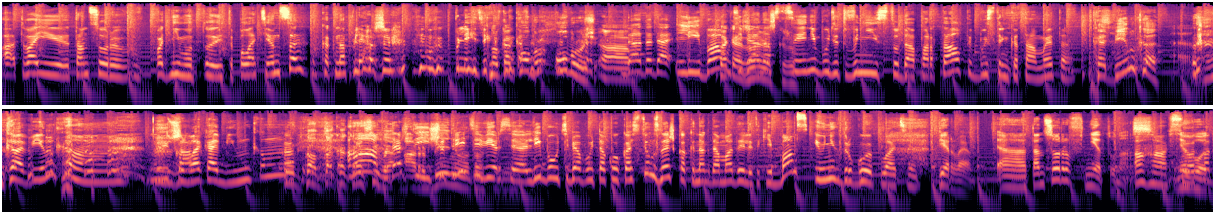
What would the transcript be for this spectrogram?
а, твои танцоры поднимут это полотенце, как на пляже, пледик. Ну, как обру- обруч. а, Да-да-да. Либо у Такая тебя на сцене будет вниз туда портал, ты быстренько там это... Кабинка? Кабинка. и Жива кабинка. Ну, такая А, красивая. подожди, еще третья версия. Либо у тебя будет такой костюм, знаешь, как иногда модели такие бамс, и у них другое платье. Первое. А, Танцоров нет у нас. Ага, всё, Вот.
